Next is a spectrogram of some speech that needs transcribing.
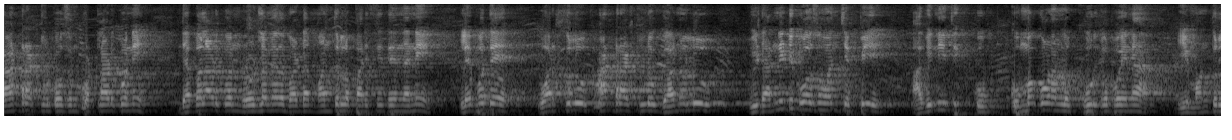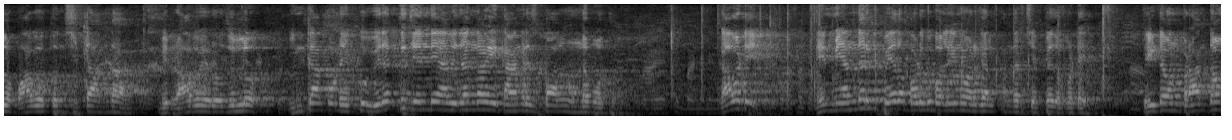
కాంట్రాక్టుల కోసం కొట్లాడుకొని దెబ్బలాడుకొని రోడ్ల మీద పడ్డ మంత్రుల పరిస్థితి ఏందని? లేకపోతే వర్కులు కాంట్రాక్టులు గనులు వీటన్నిటి కోసం అని చెప్పి అవినీతి కుంభకోణంలో కూరుకుపోయిన ఈ మంత్రుల భాగవతం చిట్టా అంతా మీరు రాబోయే రోజుల్లో ఇంకా కూడా ఎక్కువ విరక్తి చెందే ఆ విధంగా ఈ కాంగ్రెస్ పాలన ఉండబోతుంది. కాబట్టి నేను మీ అందరికి పేద బడుగు బలైన వర్గాలకు అందరు చెప్పేది ఒకటే. త్రీ టౌన్ ప్రాంతం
